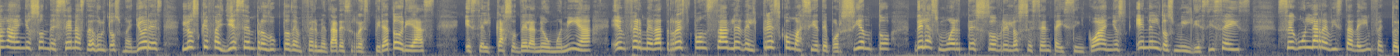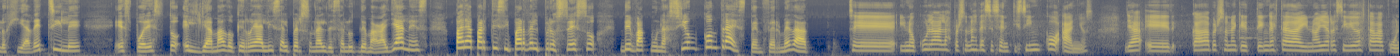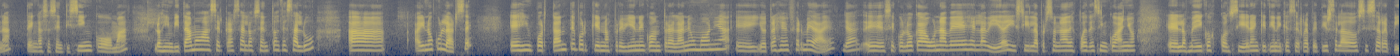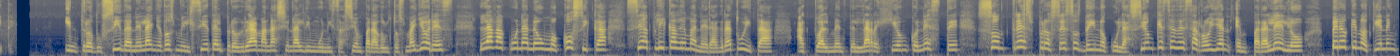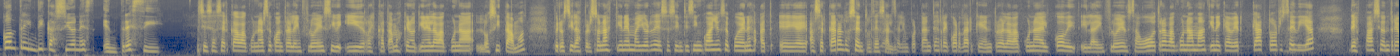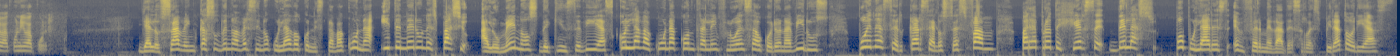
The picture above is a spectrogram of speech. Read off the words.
Cada año son decenas de adultos mayores los que fallecen producto de enfermedades respiratorias. Es el caso de la neumonía, enfermedad responsable del 3,7% de las muertes sobre los 65 años en el 2016, según la revista de Infectología de Chile. Es por esto el llamado que realiza el personal de salud de Magallanes para participar del proceso de vacunación contra esta enfermedad se inocula a las personas de 65 años. Ya eh, cada persona que tenga esta edad y no haya recibido esta vacuna, tenga 65 o más, los invitamos a acercarse a los centros de salud a, inocularse. Es importante porque nos previene contra la neumonía eh, y otras enfermedades. ¿ya? Eh, se coloca una vez en la vida y si la persona después de 5 años los médicos consideran que tiene que repetirse la dosis, se repite. Introducida en el año 2007 al Programa Nacional de Inmunización para Adultos Mayores, la vacuna neumocócica se aplica de manera gratuita. Actualmente en la región con este son tres procesos de inoculación que se desarrollan en paralelo, pero que no tienen contraindicaciones entre sí. Si se acerca a vacunarse contra la influenza y, rescatamos que no tiene la vacuna, lo citamos, pero si las personas tienen mayor de 65 años se pueden eh, acercar a los centros de salud. Lo importante es recordar que dentro de la vacuna del COVID y la influenza u otra vacuna más tiene que haber 14 días de espacio entre vacuna y vacuna. Ya lo saben, caso de no haberse inoculado con esta vacuna y tener un espacio a lo menos de 15 días con la vacuna contra la influenza o coronavirus, puede acercarse a los CESFAM para protegerse de las populares enfermedades respiratorias.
